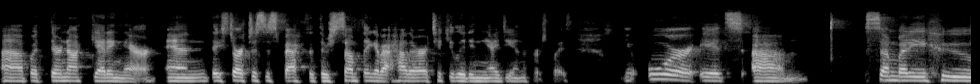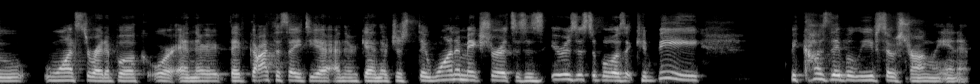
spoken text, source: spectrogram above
uh, but they're not getting there, and they start to suspect that there's something about how they're articulating the idea in the first place, you know, or it's um, somebody who wants to write a book, or and they they've got this idea, and they're again they're just they want to make sure it's as irresistible as it can be because they believe so strongly in it.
